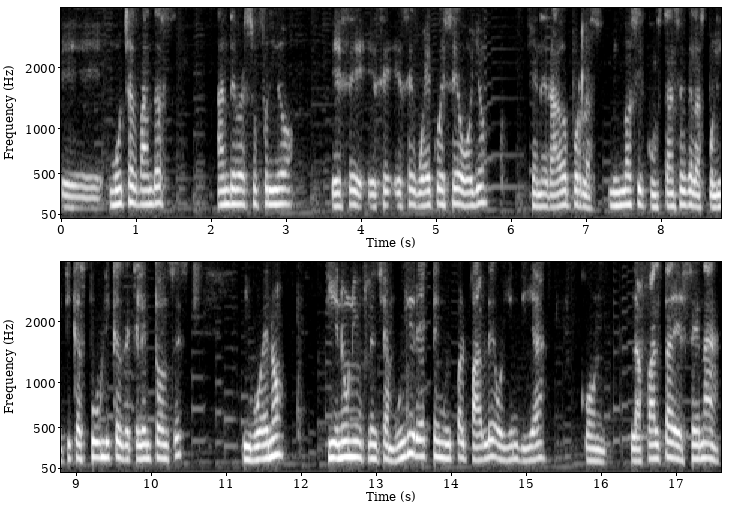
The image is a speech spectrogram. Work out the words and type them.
eh, muchas bandas han de haber sufrido ese, ese, ese hueco, ese hoyo generado por las mismas circunstancias de las políticas públicas de aquel entonces. Y bueno, tiene una influencia muy directa y muy palpable hoy en día con la falta de escena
